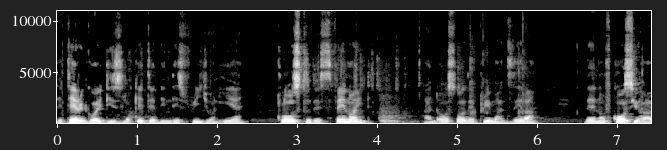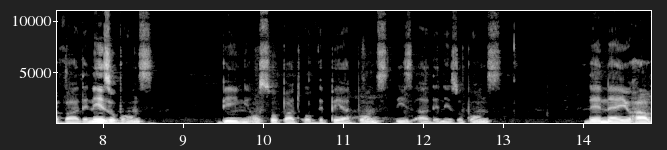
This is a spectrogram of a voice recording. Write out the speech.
The pterygoid is located in this region here, close to the sphenoid and also the premaxilla. Then, of course, you have uh, the nasal bones, being also part of the paired bones. These are the nasal bones. Then uh, you have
